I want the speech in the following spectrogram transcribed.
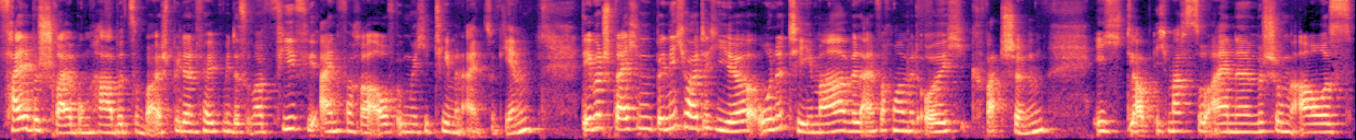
Fallbeschreibung habe zum Beispiel, dann fällt mir das immer viel, viel einfacher auf, irgendwelche Themen einzugehen. Dementsprechend bin ich heute hier ohne Thema, will einfach mal mit euch quatschen. Ich glaube, ich mache so eine Mischung aus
